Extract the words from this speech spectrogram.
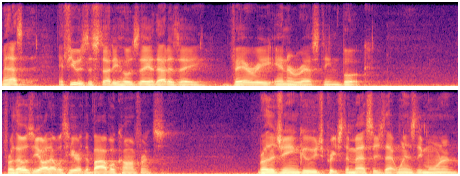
Man, that's, if you was to study Hosea, that is a very interesting book. For those of y'all that was here at the Bible conference, Brother Gene Googe preached a message that Wednesday morning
